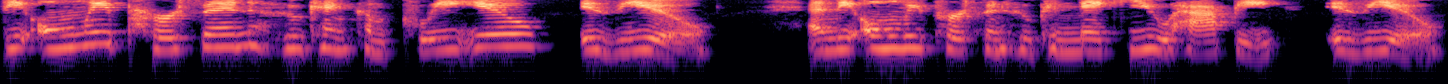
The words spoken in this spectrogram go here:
The only person who can complete you is you. And the only person who can make you happy is you.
